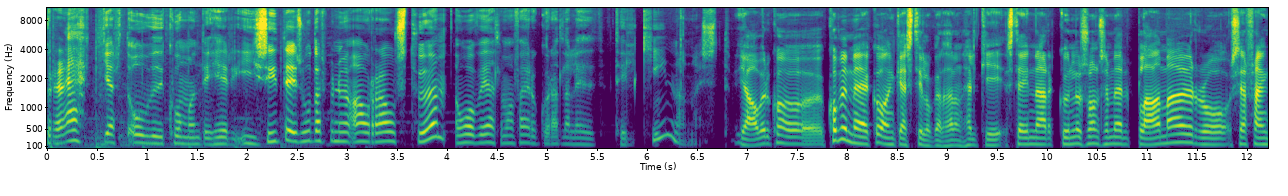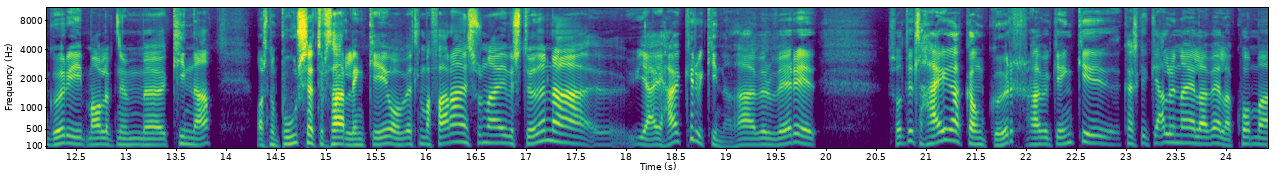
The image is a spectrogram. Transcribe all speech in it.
okkur er ekkert óviðkomandi hér í síðdeis útarpinu á Rás 2 og við ætlum að færa okkur alla leið til Kína næst. Já, við erum ko- komið með góðan gest til okkar, það er hann Helgi Steinar Gunnlaugsson sem er blaðamaður og sérfræðingur í málefnum uh, Kína var svona búsettur þar lengi og við ætlum að fara aðeins svona yfir stöðuna uh, já, í hagkerfi Kína, það hefur verið svolítið hægagangur, hafi gengið kannski ekki alveg nægilega vel að koma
